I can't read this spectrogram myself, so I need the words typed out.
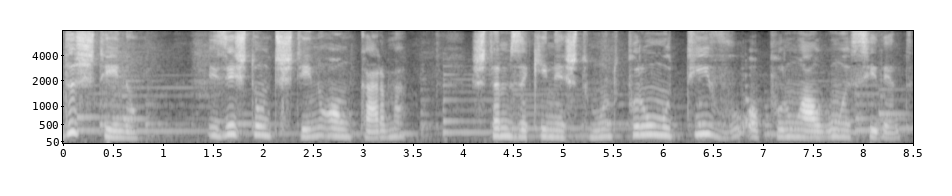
Destino. Existe um destino ou um karma? Estamos aqui neste mundo por um motivo ou por um algum acidente?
